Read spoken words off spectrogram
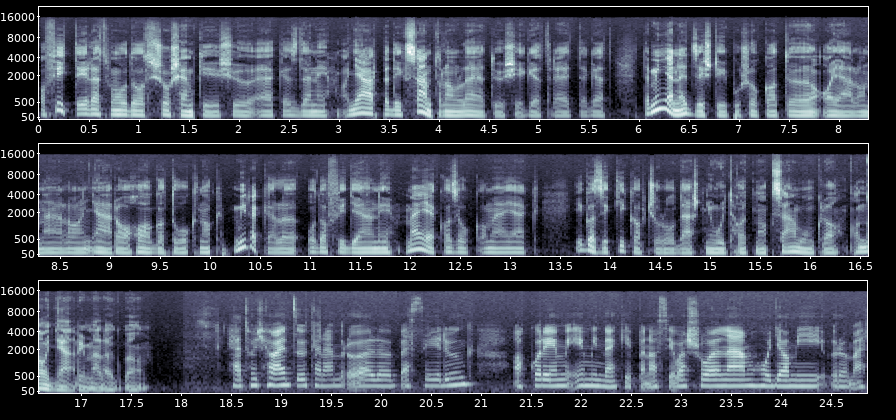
A fit életmódot sosem késő elkezdeni, a nyár pedig számtalan lehetőséget rejteget. Te milyen edzéstípusokat ajánlanál a nyára a hallgatóknak? Mire kell odafigyelni? Melyek azok, amelyek igazi kikapcsolódást nyújthatnak számunkra a nagy nyári melegben? Hát, hogyha edzőteremről beszélünk, akkor én, én mindenképpen azt javasolnám, hogy ami örömet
